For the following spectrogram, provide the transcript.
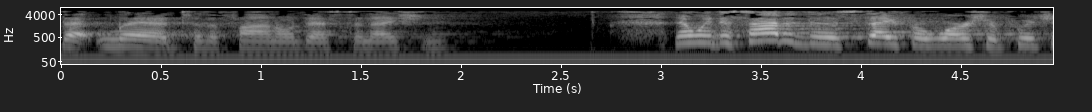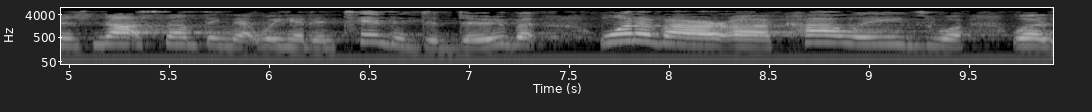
that led to the final destination. Now we decided to stay for worship, which is not something that we had intended to do, but one of our uh, colleagues was, was,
